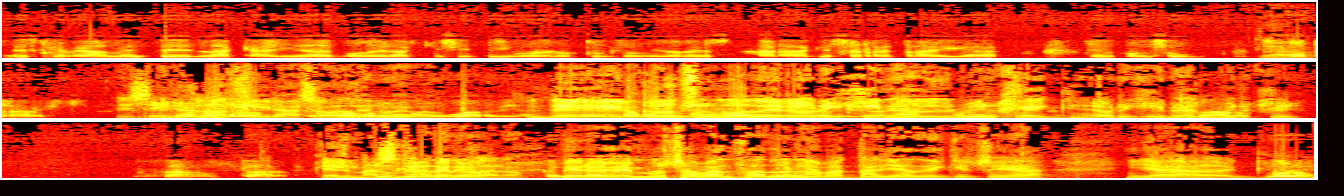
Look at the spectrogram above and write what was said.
es que realmente la caída de poder adquisitivo de los consumidores hará que se retraiga el consumo Claro. otra vez. Nosotros girasol de nuevo. de- el consumo del original virgen, original Claro. virgen. Claro, claro. Que es más tú, caro, pero, claro. pero hemos avanzado en la batalla de que sea ya... Bueno,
